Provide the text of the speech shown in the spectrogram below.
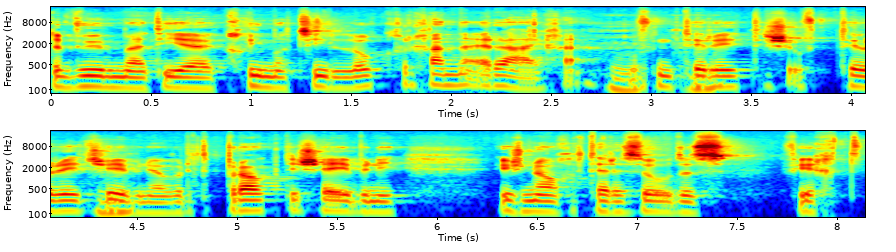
dann würde man die Klimaziele locker können erreichen mhm. auf, dem theoretisch, auf der theoretischen mhm. Ebene. Aber die praktische Ebene ist nachher so, dass vielleicht,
